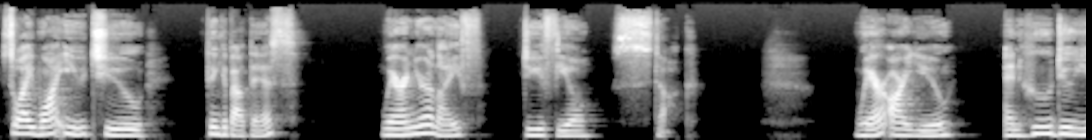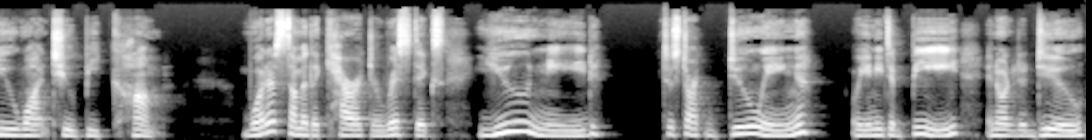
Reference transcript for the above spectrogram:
So I want you to think about this where in your life do you feel stuck? Where are you and who do you want to become? What are some of the characteristics you need to start doing or you need to be in order to do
